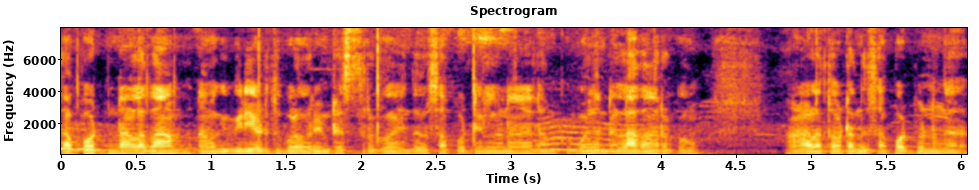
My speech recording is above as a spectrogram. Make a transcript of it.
சப்போர்ட்னால தான் நமக்கு வீடியோ எடுத்து போட ஒரு இன்ட்ரெஸ்ட் இருக்கும். எந்த ஒரு சப்போர்ட் இல்லைன்னா நமக்கு கொஞ்சம் டல்லாக தான் இருக்கும். அதனால் தொடர்ந்து சப்போர்ட் பண்ணுங்கள்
